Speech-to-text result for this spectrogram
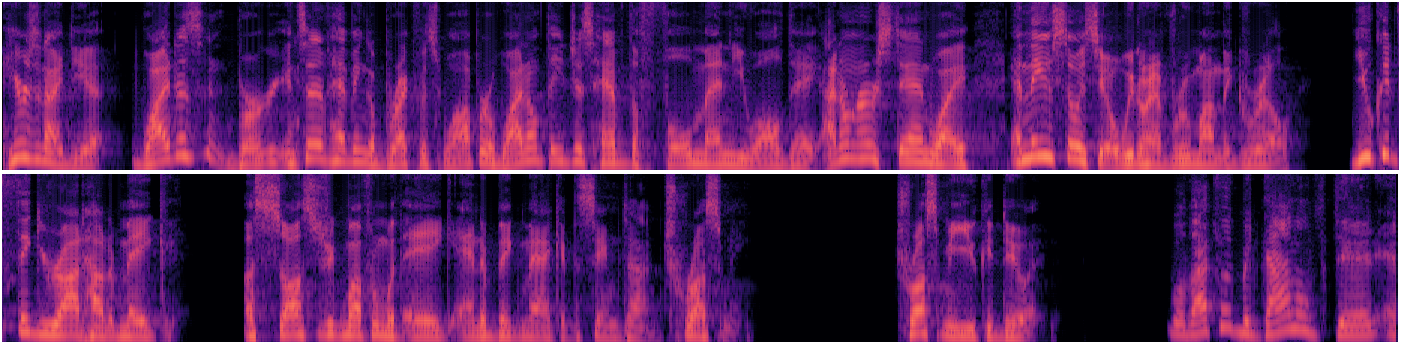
Here's an idea. Why doesn't Burger instead of having a breakfast Whopper, why don't they just have the full menu all day? I don't understand why. And they used to always say, "Oh, we don't have room on the grill." You could figure out how to make a sausage McMuffin with egg and a Big Mac at the same time. Trust me. Trust me, you could do it. Well, that's what McDonald's did, and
